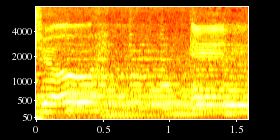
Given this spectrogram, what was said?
Show and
